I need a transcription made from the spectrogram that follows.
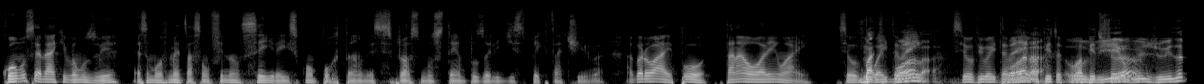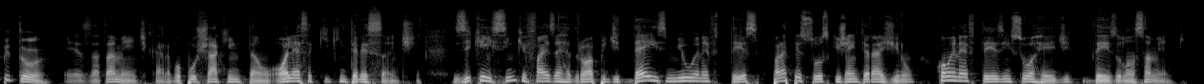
Como será que vamos ver essa movimentação financeira aí se comportando nesses próximos tempos ali de expectativa? Agora, uai, pô, tá na hora, hein, uai. Você ouviu Bate aí bola. também? Você ouviu aí também? Bora. O apito, o ouvi, apito chegou? ouvi, o juiz apitou. Exatamente, cara. Vou puxar aqui então. Olha essa aqui que interessante. ZK Sync faz airdrop de 10 mil NFTs para pessoas que já interagiram com NFTs em sua rede desde o lançamento.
